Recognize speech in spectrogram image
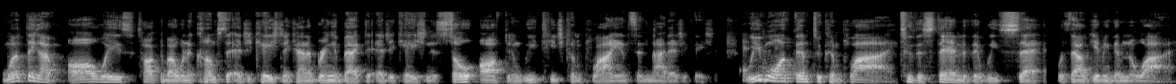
One thing I've always talked about when it comes to education and kind of bring it back to education is so often we teach compliance and not education. We want them to comply to the standard that we set without giving them the why.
